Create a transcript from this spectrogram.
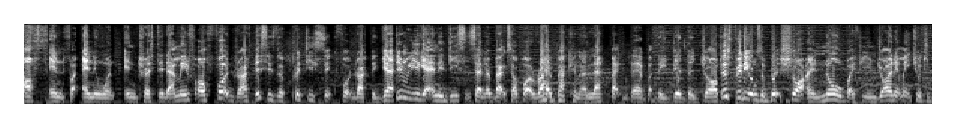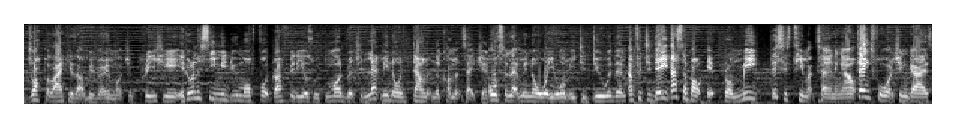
off in for anyone interested. I mean, for a FUT draft, this is a pretty sick FUT draft to get. Didn't really get any decent centre backs, so I put a right back and a left back there, but they did the job. This video was a bit short, I know, but if you enjoyed it, make sure sure to drop a like as that would be very much appreciated. If you want to see me do more FUT draft videos with Mod Modric, let me know down in the comment section. Also let me know what you want me to do with them. And for today, that's about it from me. This is T-Mac turning out. Thanks for watching guys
